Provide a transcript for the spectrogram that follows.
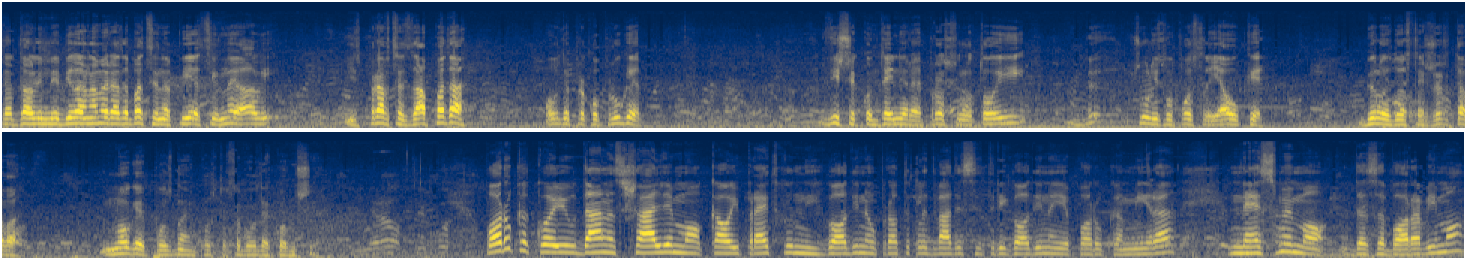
Sad, da li mi je bila namera da bace na pijac ili ne, ali iz pravca zapada, ovde preko pruge, više kontejnera je prosulo to i čuli smo posle jauke, bilo je dosta žrtava, mnoge poznajem pošto sam ovde komšija. Poruka koju danas šaljemo, kao i prethodnih godina, u protekle 23 godine, je poruka mira. Ne smemo da zaboravimo,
